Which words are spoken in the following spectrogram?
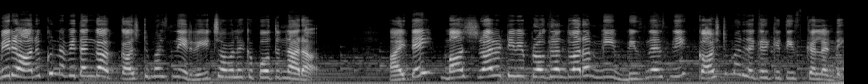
మీరు అనుకున్న విధంగా కస్టమర్స్ని రీచ్ అవ్వలేకపోతున్నారా? అయితే మా శ్రావ్య టీవీ ప్రోగ్రాం ద్వారా మీ బిజినెస్ని కస్టమర్ దగ్గరికి తీసుకెళ్ళండి.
